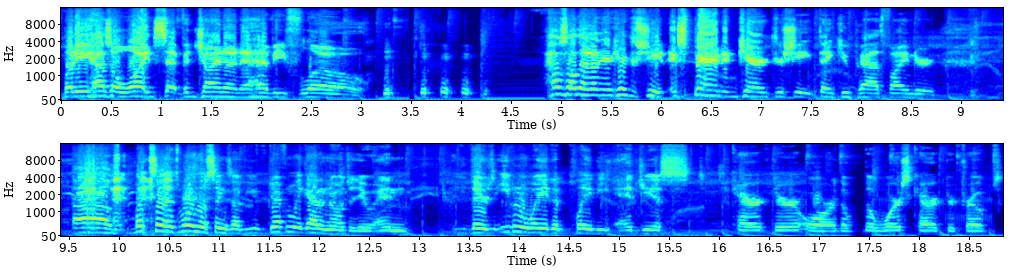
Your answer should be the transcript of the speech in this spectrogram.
but he has a wide set vagina and a heavy flow. How's all that on your character sheet? Expanded character sheet. Thank you, Pathfinder. Um, but so it's one of those things of you've definitely got to know what to do, and there's even a way to play the edgiest character or the the worst character tropes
